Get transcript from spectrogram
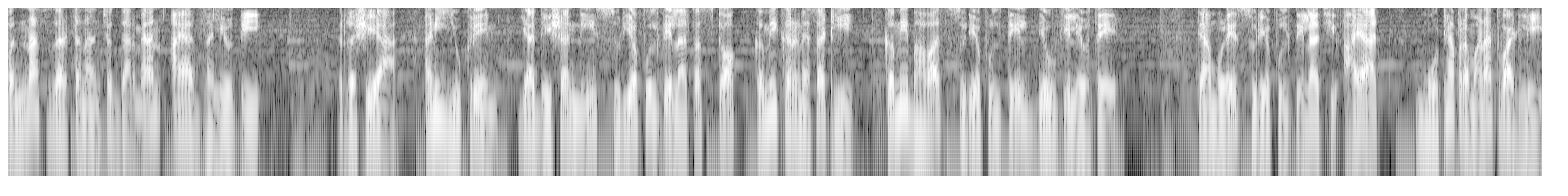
पन्नास हजार टनांच्या दरम्यान आयात झाली होती. रशिया आणि युक्रेन या देशांनी सूर्यफूल तेलाचा स्टॉक कमी करण्यासाठी कमी भावात सूर्यफूल तेल देऊ केले होते. त्यामुळे सूर्यफूल तेलाची आयात मोठ्या प्रमाणात वाढली.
